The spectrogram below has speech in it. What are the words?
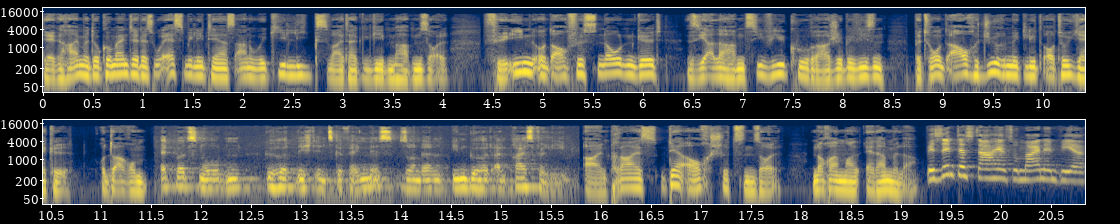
der geheime Dokumente des US-Militärs an Wikileaks weitergegeben haben soll. Für ihn und auch für Snowden gilt, sie alle haben Zivilcourage bewiesen, betont auch Jurymitglied Otto Jeckel. Und darum. Edward Snowden gehört nicht ins Gefängnis, sondern ihm gehört ein Preis verliehen. Ein Preis, der auch schützen soll. Noch einmal Edda Müller. Wir sind es daher, so meinen wir,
